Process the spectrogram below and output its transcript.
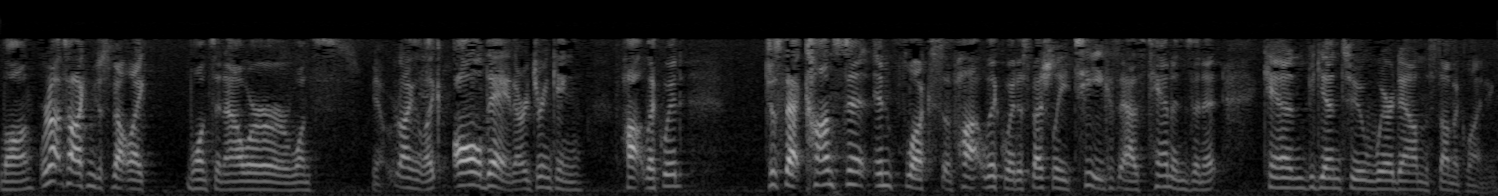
long. We're not talking just about like once an hour or once, you know, we're talking like all day they're drinking hot liquid. Just that constant influx of hot liquid, especially tea because it has tannins in it, can begin to wear down the stomach lining.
